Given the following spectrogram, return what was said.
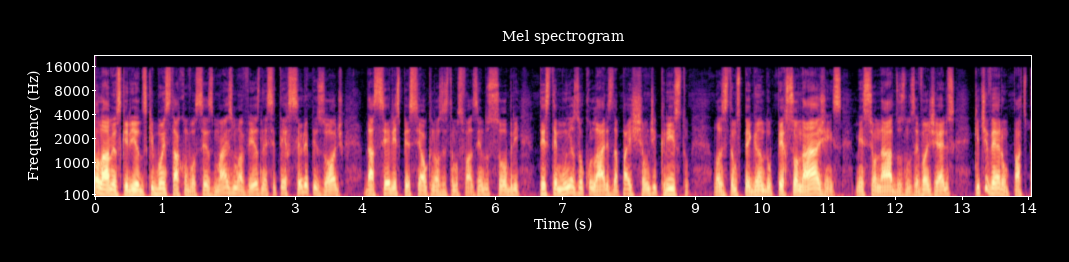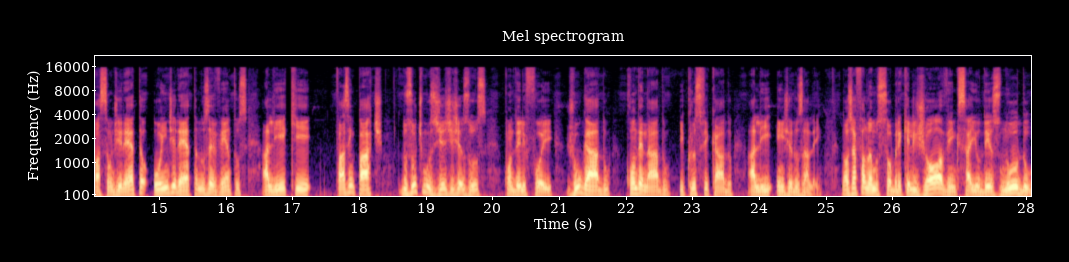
Olá, meus queridos, que bom estar com vocês mais uma vez nesse terceiro episódio da série especial que nós estamos fazendo sobre testemunhas oculares da paixão de Cristo. Nós estamos pegando personagens mencionados nos evangelhos que tiveram participação direta ou indireta nos eventos ali que fazem parte dos últimos dias de Jesus, quando ele foi julgado, condenado e crucificado ali em Jerusalém. Nós já falamos sobre aquele jovem que saiu desnudo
